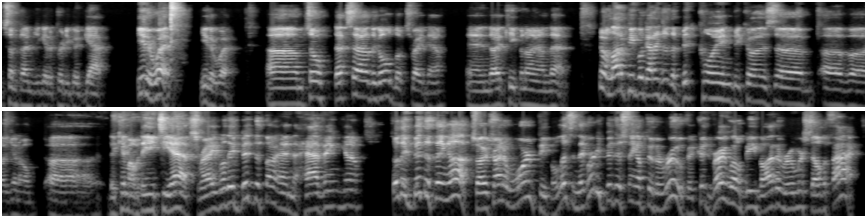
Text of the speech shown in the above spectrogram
sometimes you get a pretty good gap. Either way, either way. Um, so that's how the gold looks right now. And I'd keep an eye on that. You know, a lot of people got into the Bitcoin because uh, of, uh, you know, uh, they came out with the ETFs, right? Well, they bid the th- and the halving, you know, so they bid the thing up. So I was trying to warn people listen, they've already bid this thing up to the roof. It could very well be buy the rumor, sell the fact.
